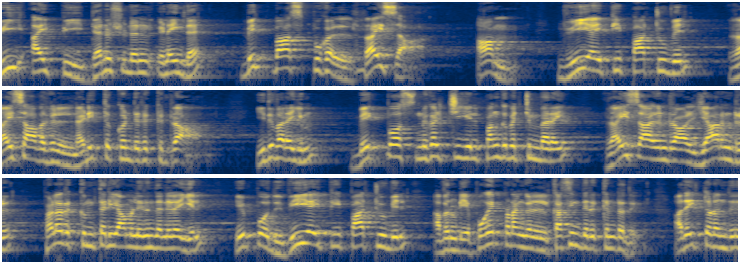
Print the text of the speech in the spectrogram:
விஐபி தனுஷுடன் இணைந்த பிக் பாஸ் புகழ் ரைசா. ஆம் விஐபி பார்ட் டூவில் ரைசா அவர்கள் நடித்து கொண்டிருக்கின்றார். இதுவரையும் பிக் பாஸ் நிகழ்ச்சியில் பங்கு பெற்றும் வரை ரைசா என்றால் யார் என்று பலருக்கும் தெரியாமல் இருந்த நிலையில் இப்போது விஐபி பார்ட் டூவில் அவருடைய புகைப்படங்கள் கசிந்திருக்கின்றது. அதைத் தொடர்ந்து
